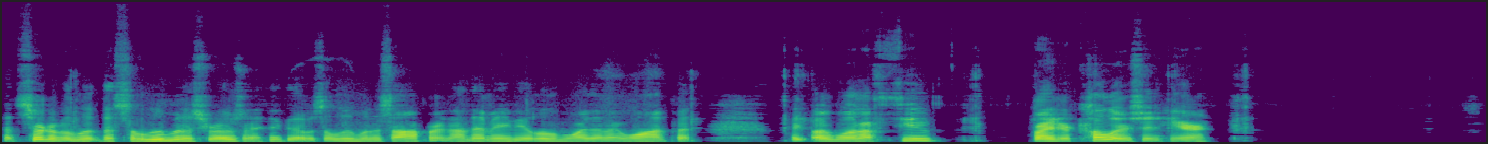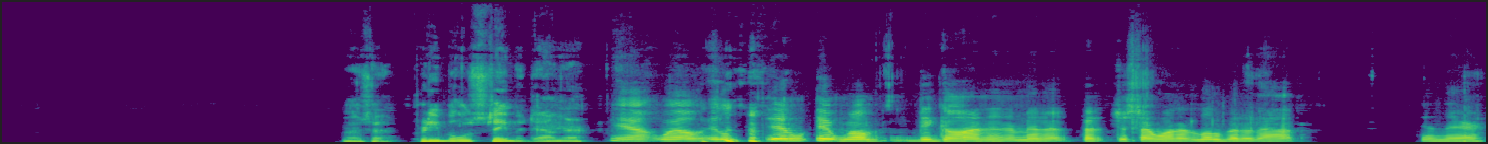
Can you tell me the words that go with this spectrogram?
That's sort of a, that's a luminous rose, and I think that was a luminous opera. Now that may be a little more than I want, but I, I want a few brighter colors in here. That's a pretty bold statement down there. Yeah, well, it'll it'll it will be gone in a minute, but just I wanted a little bit of that in there.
